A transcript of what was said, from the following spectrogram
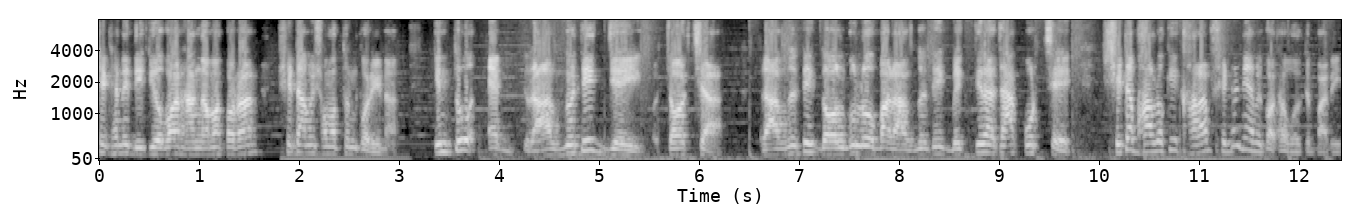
সেখানে দ্বিতীয়বার হাঙ্গামা করার সেটা আমি সমর্থন করি না। কিন্তু এক রাজনৈতিক যেই চর্চা রাজনৈতিক দলগুলো বা রাজনৈতিক ব্যক্তিরা যা করছে, সেটা ভালো কি খারাপ সেটা নিয়ে আমি কথা বলতে পারি।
